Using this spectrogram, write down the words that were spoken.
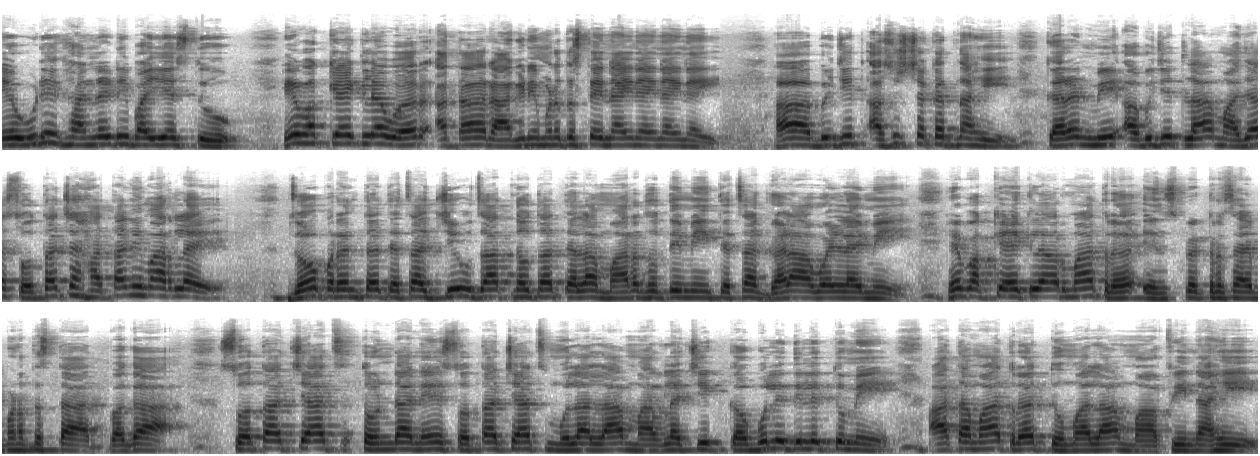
एवढी घाणेरडी बाई आहेस तू. हे वाक्य ऐकल्यावर आता रागिणी म्हणत असते नाही नाही नाही नाही. हा अभिजित असूच शकत नाही. कारण मी अभिजितला माझ्या स्वतःच्या हाताने मारलं आहे जोपर्यंत त्याचा जीव जात नव्हता त्याला मारत होते मी. त्याचा गळा आवडलाय मी. हे वाक्य ऐकल्यावर मात्र इन्स्पेक्टर साहेब म्हणत असतात बघा स्वतःच्याच तोंडाने स्वतःच्याच मुलाला मारल्याची कबुली दिली तुम्ही. आता मात्र तुम्हाला माफी नाही.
